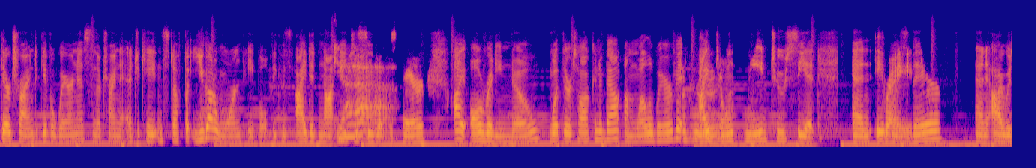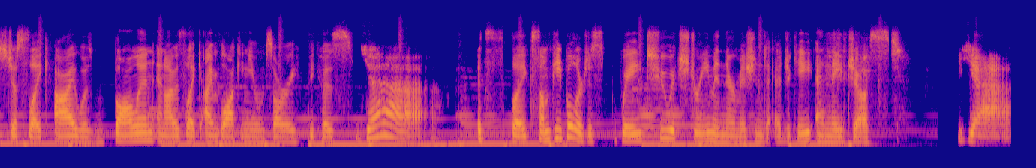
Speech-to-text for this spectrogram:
they're trying to give awareness and they're trying to educate and stuff, but you got to warn people because I did not need to see what was there. I already know what they're talking about. I'm well aware of it. I Mhm. don't need to see it. And it was there. And I was just like, I was bawling and I was like, I'm blocking you. I'm sorry. Because yeah. it's like some people are just way too extreme in their mission to educate and they just. Yeah.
